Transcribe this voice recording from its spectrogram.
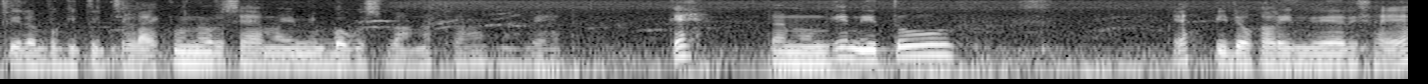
tidak begitu jelek. Menurut saya ini bagus banget kawan nah, lihat. Oke dan mungkin itu ya video kali ini dari saya.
